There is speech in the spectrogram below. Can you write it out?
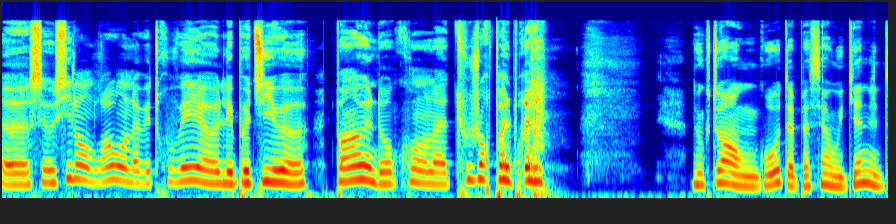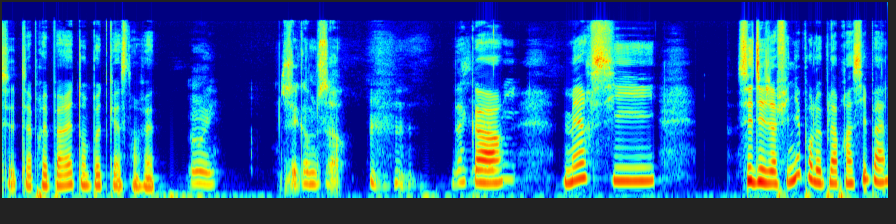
Euh, c'est aussi l'endroit où on avait trouvé euh, les petits euh, pains, donc on n'a toujours pas le prénom. Donc toi, en gros, t'as passé un week-end et t'as préparé ton podcast en fait. Oui, c'est comme ça. D'accord. Merci. C'est déjà fini pour le plat principal.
